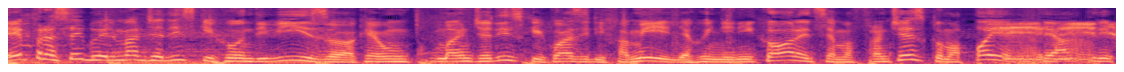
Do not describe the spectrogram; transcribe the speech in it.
E prosegue il mangiadischi condiviso, che è un mangiadischi quasi di famiglia, quindi Nicola insieme a Francesco, ma poi Sì, avete, altri,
